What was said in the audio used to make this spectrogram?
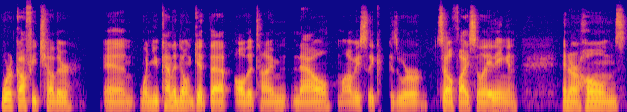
work off each other. And when you kind of don't get that all the time now, obviously because we're self isolating and in our homes,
